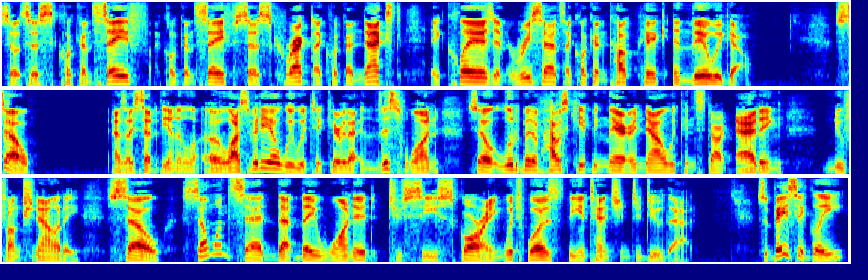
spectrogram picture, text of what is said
So it says click on save. I click on save, says correct. I click on next. It clears and it resets. I click on cockpit and there we go. So as I said at the end of the uh, last video, we would take care of that in this one. So a little bit of housekeeping there and now we can start adding new functionality. So someone said that they wanted to see scoring, which was the intention to do that. So basically,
